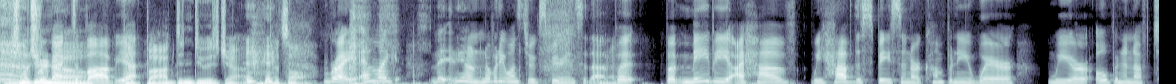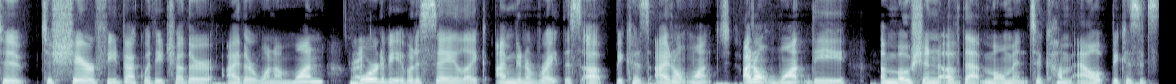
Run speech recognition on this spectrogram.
I just want you to back know to Bob. Yeah. that Bob didn't do his job. That's all. right. And like you know, nobody wants to experience that. Right. But but maybe I have we have the space in our company where we are open enough to to share feedback with each other either one on one Right. or to be able to say like I'm going to write this up because I don't want I don't want the emotion of that moment to come out because it's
